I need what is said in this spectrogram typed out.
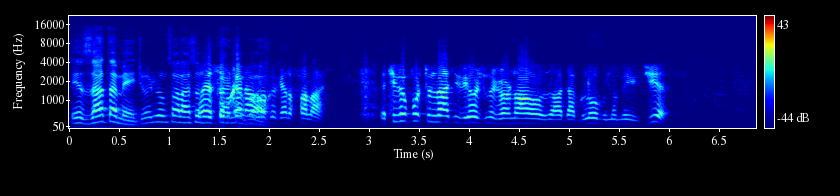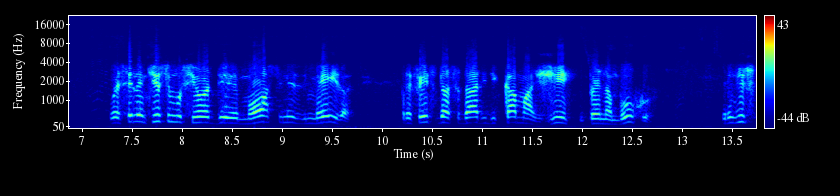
Exatamente, hoje vamos falar sobre, é sobre o carnaval. carnaval que eu quero falar. Eu tive a oportunidade de ver hoje no jornal da Globo no meio-dia o excelentíssimo senhor Demóstenes Meira, prefeito da cidade de Camagi, em Pernambuco, ele disse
